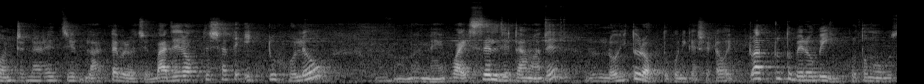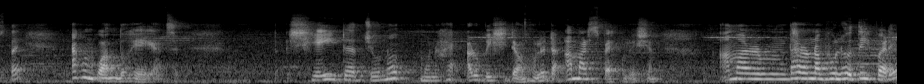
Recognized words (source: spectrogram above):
কন্টেনারের যে ব্লাডটা বেরোচ্ছে, বাজে রক্তের সাথে একটু হলেও মানে হোয়াইট সেল যেটা আমাদের লোহিত রক্তকণিকা, সেটাও একটু একটু তো বেরোবেই প্রথম অবস্থায়, এখন বন্ধ হয়ে গেছে। সেইটার জন্য মনে হয় আরও বেশি ডাউন হলো। এটা আমার স্পেকুলেশন আমার ধারণা ভুল হতেই পারে।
